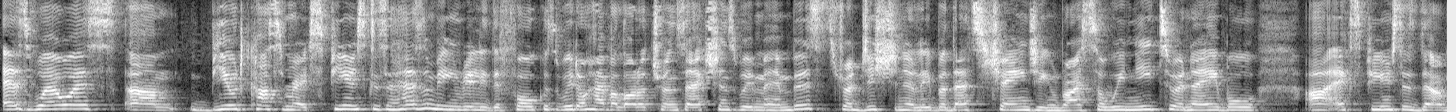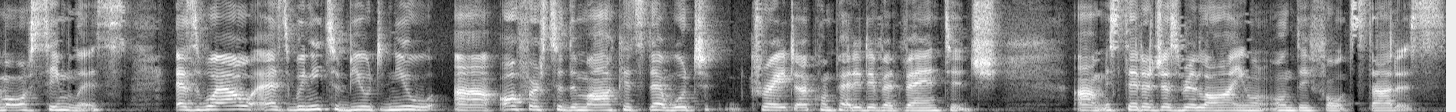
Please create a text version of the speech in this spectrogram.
as well as um, build customer experience because it hasn't been really the focus. We don't have a lot of transactions with members traditionally, but that's changing, right? So we need to enable uh, experiences that are more seamless as well as we need to build new uh, offers to the markets that would create a competitive advantage um, instead of just relying on, on, default status.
